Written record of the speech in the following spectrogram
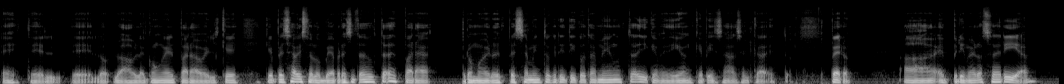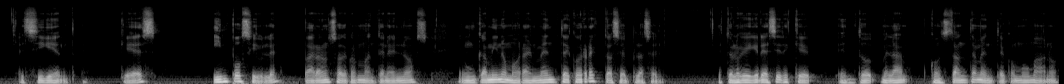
este, eh, lo, hablé con él para ver qué, qué pensaba y se los voy a presentar a ustedes para promover el pensamiento crítico también en ustedes y que me digan qué piensan acerca de esto. Pero ah, el primero sería el siguiente, que es imposible para nosotros mantenernos en un camino moralmente correcto hacia el placer. Esto lo que quiere decir es que en constantemente como humanos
